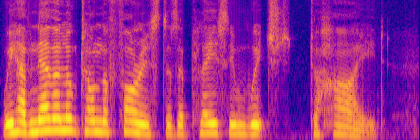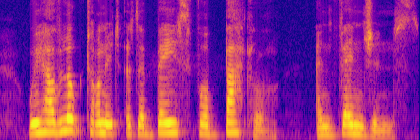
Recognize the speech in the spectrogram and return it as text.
We have never looked on the forest as a place in which to hide. We have looked on it as a base for battle and vengeance.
